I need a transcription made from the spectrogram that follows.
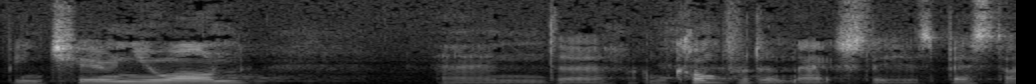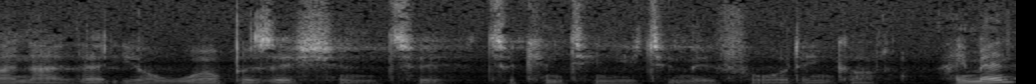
been cheering you on And uh, I'm confident, actually, as best I know, that you're well positioned to, to continue to move forward in God. Amen?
